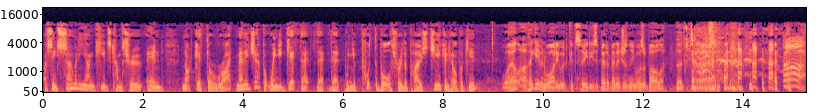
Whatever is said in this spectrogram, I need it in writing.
I've seen so many young kids come through and not get the right manager, but when you get that, that, that, when you put the ball through the post, gee, you can help a kid. Well, I think even Whitey would concede he's a better manager than he was a bowler. But uh, Ah,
